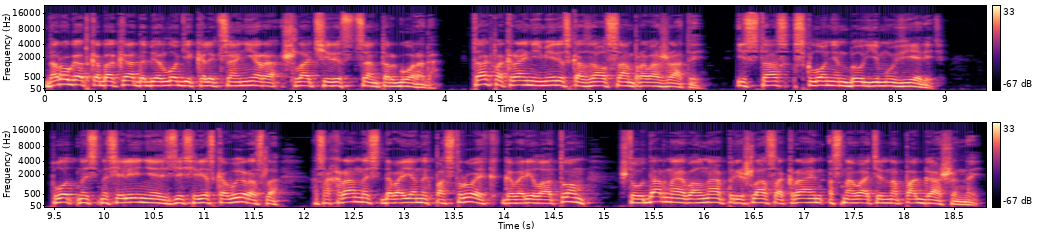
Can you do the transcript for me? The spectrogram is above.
Дорога от кабака до берлоги коллекционера шла через центр города. Так, по крайней мере, сказал сам провожатый. И Стас склонен был ему верить. Плотность населения здесь резко выросла, а сохранность довоенных построек говорила о том, что ударная волна пришла с окраин основательно погашенной.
